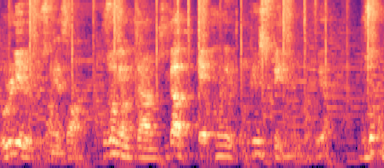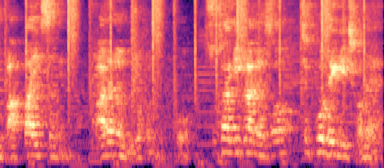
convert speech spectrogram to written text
논리를 구성해서 구속영장 기각의 확률을 높일 수도 있는 거고요. 무조건 빠빠익선입니다. 빠르면 무조건 좋고 수사기관에서 체포되기 전에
